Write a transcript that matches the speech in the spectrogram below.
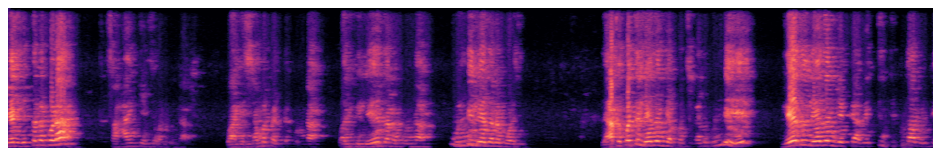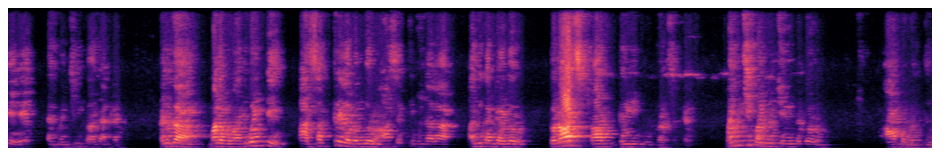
నేను ఇతరులకు కూడా సహాయం చేసేవాడు ఉండాలి. శ్రమ పెట్టకుండా వారికి లేదనకుండా ఉండి లేదనకూడదు లేకపోతే లేదని చెప్పచ్చు కానీ ఉండి లేదు లేదని చెప్పి ఆ వ్యక్తిని తిప్పుతా ఉంటే అది మంచిది కాదు అంటాడు. కనుక మనము అటువంటి ఆ సత్క్రియల బంధు ఆసక్తి ఉండాలా? అందుకంటాడు do not stop doing works అంటాడు మంచి పనులు చేయటంలో ఆపవద్దు.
